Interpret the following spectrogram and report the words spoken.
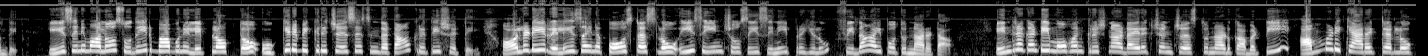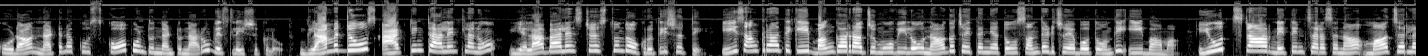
ఉంది. ఈ సినిమాలో సుధీర్ బాబుని లిప్ లాక్తో ఉక్కిరి బిక్కిరి చేసేసిందట కృతి శెట్టి. ఆల్రెడీ రిలీజ్ అయిన పోస్టర్స్లో ఈ సీన్ చూసి సినీ ప్రియులు ఫిదా అయిపోతున్నారట. ఇంద్రగంటి మోహన్ కృష్ణ డైరెక్షన్ చేస్తున్నాడు కాబట్టి అమ్మడి క్యారెక్టర్లో కూడా నటనకు స్కోప్ ఉంటుందంటున్నారు విశ్లేషకులు. గ్లామర్ డోస్ యాక్టింగ్ టాలెంట్లను ఎలా బ్యాలెన్స్ చేస్తుందో కృతి శెట్టి. ఈ సంక్రాంతికి బంగారాజు మూవీలో నాగ చైతన్యతో సందడి చేయబోతోంది ఈ భామ. యూత్ స్టార్ నితిన్ సరసన మాచర్ల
